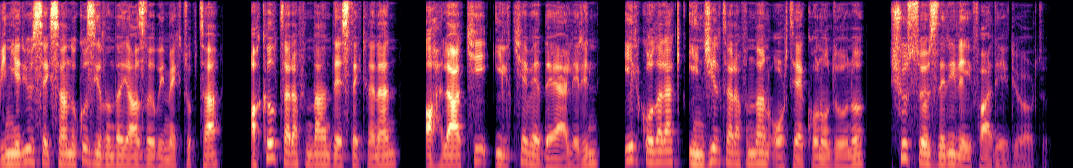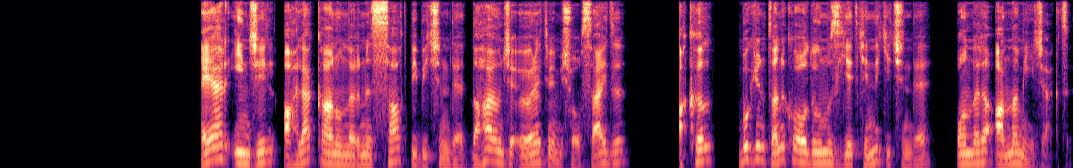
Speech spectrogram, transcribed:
1789 yılında yazdığı bir mektupta akıl tarafından desteklenen ahlaki ilke ve değerlerin ilk olarak İncil tarafından ortaya konulduğunu şu sözleriyle ifade ediyordu. Eğer İncil ahlak kanunlarını salt bir biçimde daha önce öğretmemiş olsaydı, akıl bugün tanık olduğumuz yetkinlik içinde onları anlamayacaktı.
